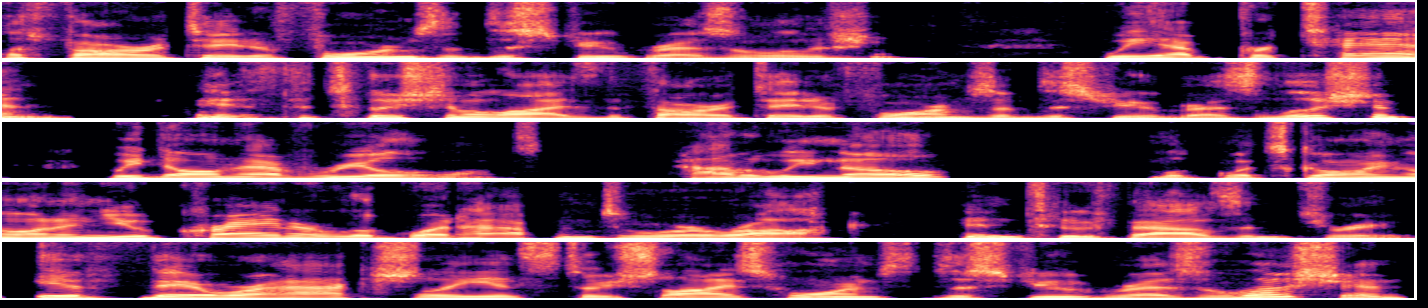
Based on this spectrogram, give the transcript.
authoritative forms of dispute resolution. We have pretend institutionalized authoritative forms of dispute resolution. We don't have real ones. How do we know? Look what's going on in Ukraine or look what happened to Iraq in 2003. If there were actually institutionalized forms of dispute resolution,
